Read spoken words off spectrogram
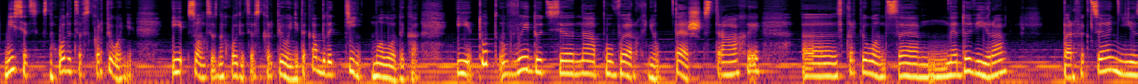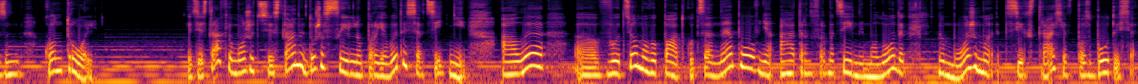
Місяць знаходиться в Скорпіоні, і сонце знаходиться в Скорпіоні. Така буде тінь молодика. І тут вийдуть на поверхню теж страхи. Скорпіон це недовіра, перфекціонізм, контроль. І ці страхи можуть ці стани дуже сильно проявитися в ці дні. Але е, в цьому випадку це не повня, а трансформаційний молодик. Ми можемо цих страхів позбутися.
